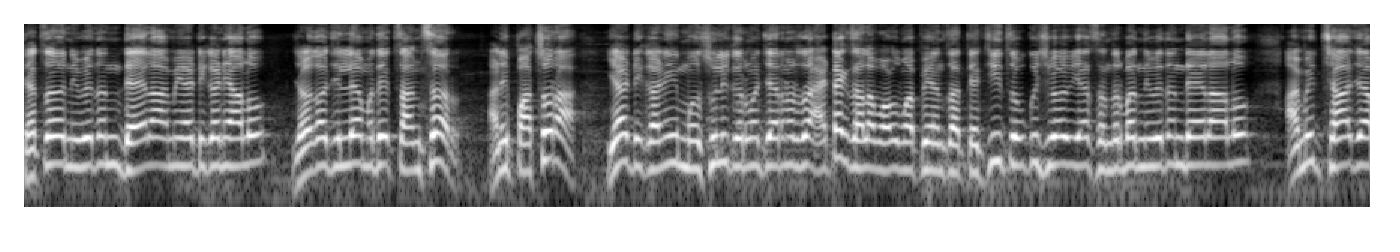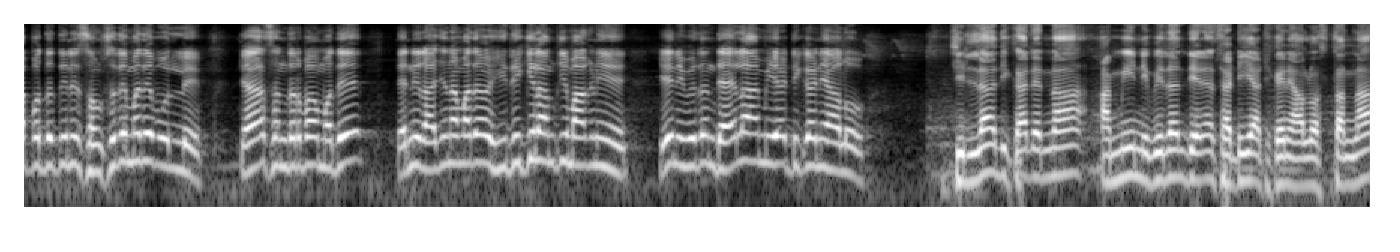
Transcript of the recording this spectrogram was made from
त्याचं निवेदन द्यायला आम्ही या ठिकाणी आलो. जळगाव जिल्ह्यामध्ये चांसर आणि पाचोरा या ठिकाणी महसुली कर्मचाऱ्यांवर जो अटॅक झाला वाळू माफियांचा त्याची चौकशी व्हावी या संदर्भात निवेदन द्यायला आलो. अमित शहा ज्या पद्धतीने संसदेमध्ये बोलले त्या संदर्भामध्ये त्यांनी राजीनामा द्यावा ही देखील आमची मागणी आहे. हे निवेदन द्यायला आम्ही या ठिकाणी आलो. जिल्हाधिकाऱ्यांना आम्ही निवेदन देण्यासाठी या ठिकाणी आलो असताना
